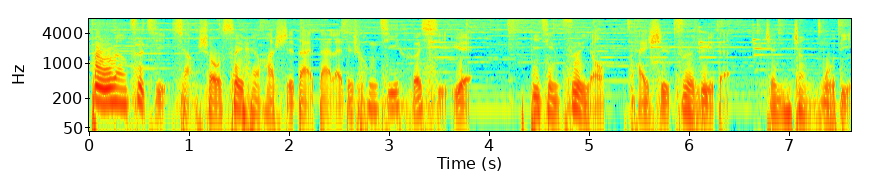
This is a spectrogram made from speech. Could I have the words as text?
不如让自己享受碎片化时代带来的冲击和喜悦。毕竟，自由才是自律的真正目的。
